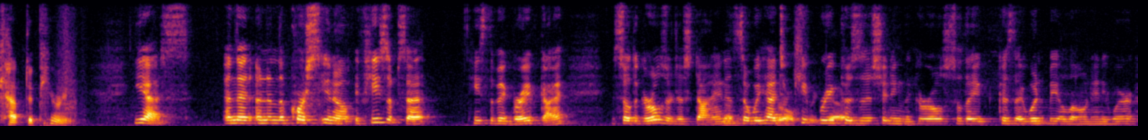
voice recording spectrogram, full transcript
kept appearing yes, and then and then of course, you know, if he's upset, he's the big brave guy. So the girls are just dying, and The so we had to girls keep freaked out. repositioning the girls so they because they wouldn't be alone anywhere.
